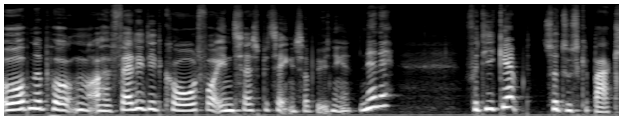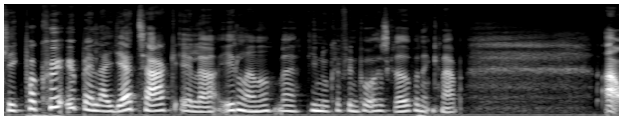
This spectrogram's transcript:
åbnet punkten, og have fat i dit kort for at indtaste betalingsoplysninger. Nej, nej. For de er gemt, så du skal bare klikke på køb, eller ja tak, eller et eller andet, hvad de nu kan finde på at have skrevet på den knap. Au.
